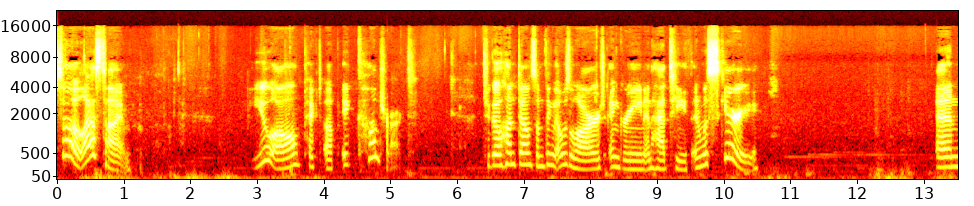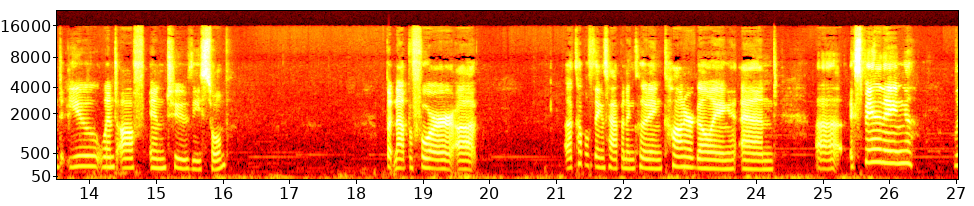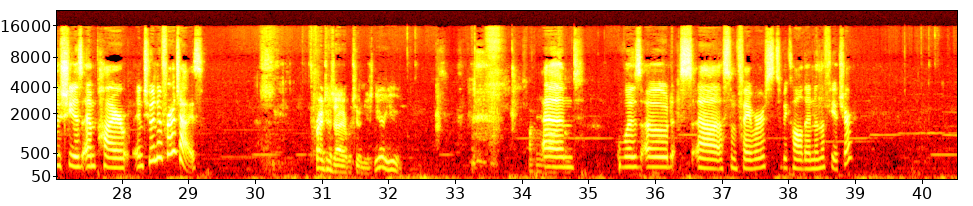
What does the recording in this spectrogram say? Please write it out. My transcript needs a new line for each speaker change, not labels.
So, last time, you all picked up a contract to go hunt down something that was large and green and had teeth and was scary. And you went off into the swamp, but not before uh, a couple things happened, including Connor going and uh, expanding Lucia's empire into a new franchise.
Franchise opportunities near you.
and was owed uh, some favors to be called in in the future.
